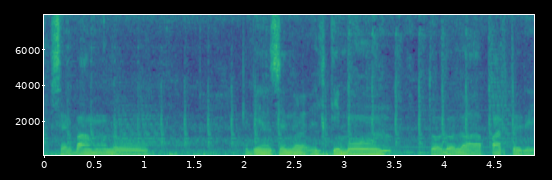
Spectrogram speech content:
observamos lo que viene siendo el timón toda la parte de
